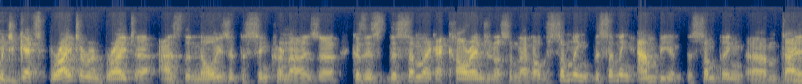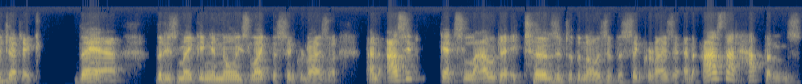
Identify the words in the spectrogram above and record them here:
which Hmm. gets brighter and brighter as the noise of the synchronizer, because there's there's something like a car engine or something like that, or there's something there's something ambient, there's something um, diegetic there that is making a noise like the synchronizer. And as it gets louder, it turns into the noise of the synchronizer. And as that happens,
